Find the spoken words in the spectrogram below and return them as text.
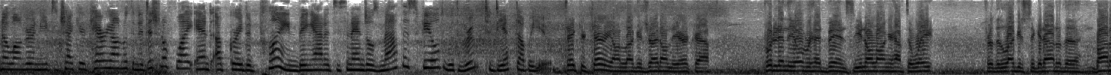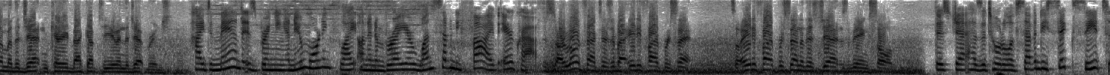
no longer a need to check your carry-on with an additional flight and upgraded plane being added to San Angelo's Mathis Field with route to DFW. Take your carry-on luggage right on the aircraft, put it in the overhead bin so you no longer have to wait for the luggage to get out of the bottom of the jet and carried back up to you in the jet bridge. High demand is bringing a new morning flight on an Embraer 175 aircraft. Our load factor is about 85%. So 85% of this jet is being sold. This jet has a total of 76 seats,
